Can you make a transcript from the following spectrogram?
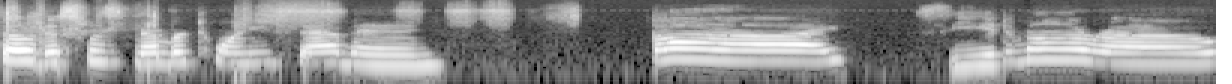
So this was number 27. Bye. See you tomorrow.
